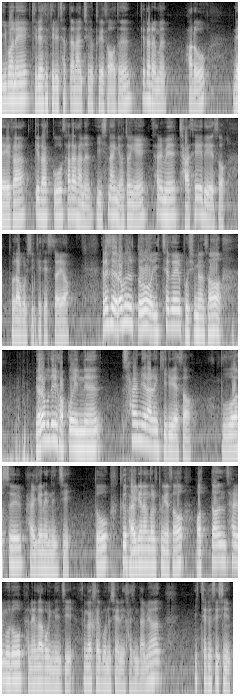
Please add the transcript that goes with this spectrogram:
이번에 길에서 길을 찾다는 책을 통해서 얻은 깨달음은 바로 내가 깨닫고 살아가는 이 신앙 여정의 삶의 자세에 대해서 돌아볼 수 있게 됐어요. 그래서 여러분들도 이 책을 보시면서 여러분들이 걷고 있는 삶이라는 길 위에서 무엇을 발견했는지 또 그 발견한 걸 통해서 어떤 삶으로 변해가고 있는지 생각해 보는 시간을 가진다면 이 책을 쓰신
